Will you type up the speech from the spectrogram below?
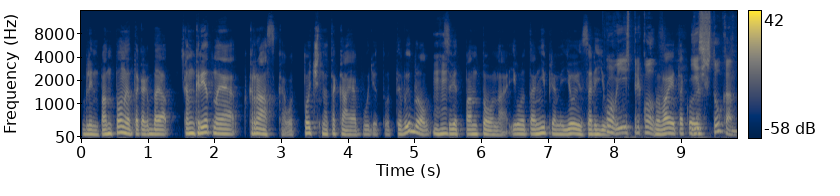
Блин, пантон это когда конкретная краска, вот точно такая будет. Вот ты выбрал угу. цвет пантона, и вот они прям ее и зальют. О, есть прикол. Бывает такое. Есть штука,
